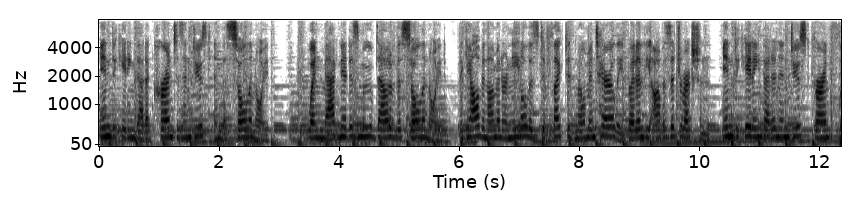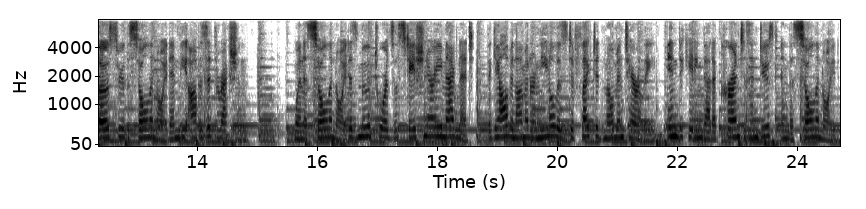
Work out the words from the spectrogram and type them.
indicating that a current is induced in the solenoid. When magnet is moved out of the solenoid, the galvanometer needle is deflected momentarily but in the opposite direction, indicating that an induced current flows through the solenoid in the opposite direction. When a solenoid is moved towards a stationary magnet, the galvanometer needle is deflected momentarily, indicating that a current is induced in the solenoid.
